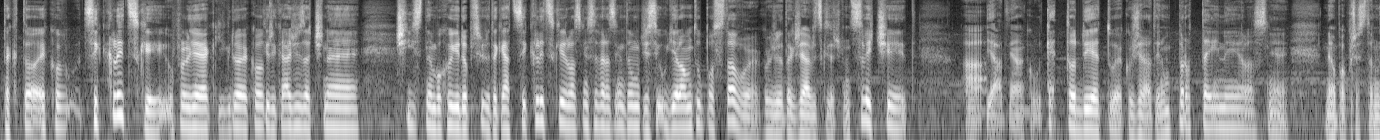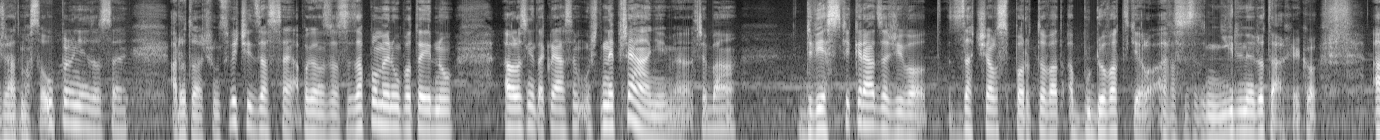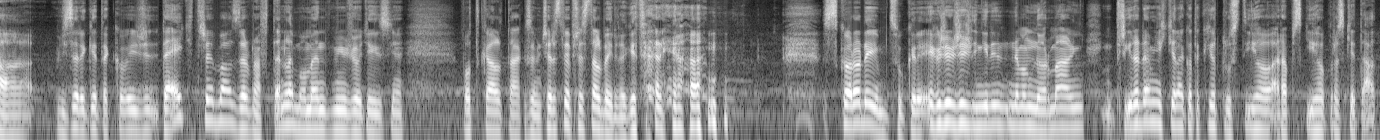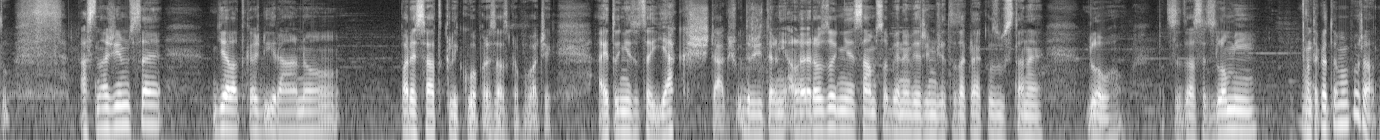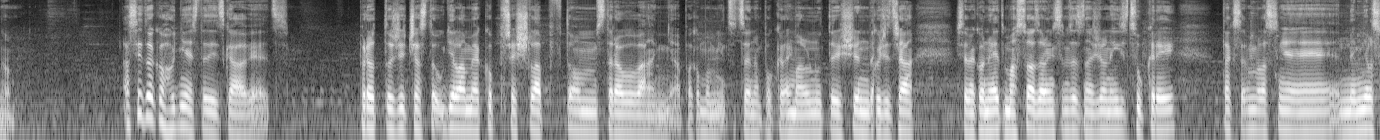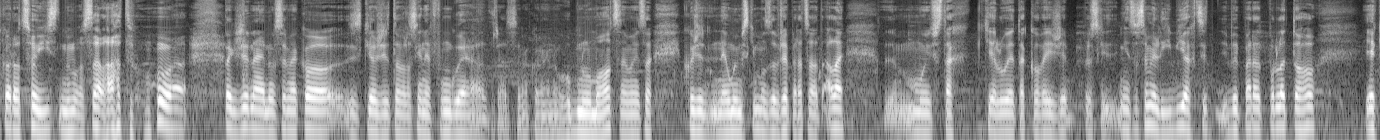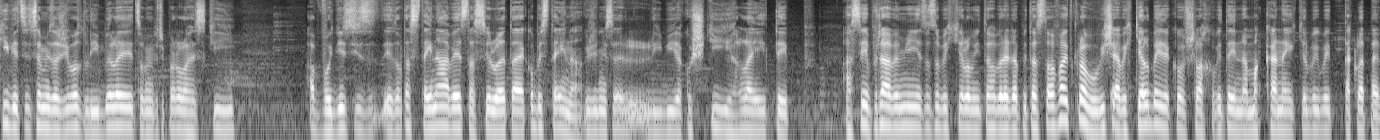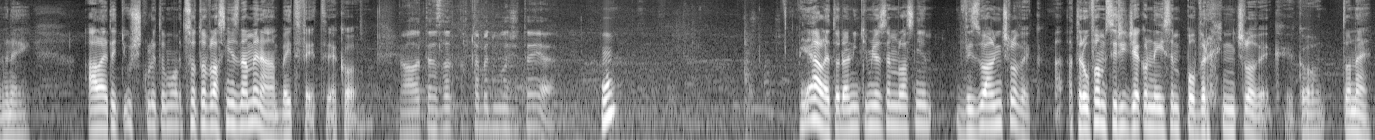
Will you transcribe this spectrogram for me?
Tak to jako cyklicky, úplně jak někdo jako říká, že začne číst nebo chodit do přírody, tak já cyklicky vlastně se vracím k tomu, že si udělám tu postavu, jakože, takže já vždycky začnu cvičit, a dělat nějakou keto dietu, jako žrát jenom proteiny vlastně, nebo pak přestanu žrát maso úplně zase a do toho začnu cvičit zase a pak zase zapomenu po týdnu a vlastně takhle já jsem už nepřeháním. Já třeba 200krát za život začal sportovat a budovat tělo a vlastně se to nikdy nedotáhl. Jako. A výsledek je takový, že teď třeba zrovna v tenhle moment v mém životě, když potkal, tak jsem čerstvě přestal být vegetarián skoro dejím cukry, jakože že nikdy nemám normální. Příroda mě chtěla jako takového tlustého arabského prostě tátu. A snažím se dělat každý ráno 50 kliků a 50 sklapovaček. A je to něco, co je jakž takž udržitelný, ale rozhodně sám sobě nevěřím, že to takhle jako zůstane dlouho. Pak se to zase zlomí a takhle to mám pořád. No. Asi je to jako hodně estetická věc protože často udělám jako přešlap v tom stravování a pak mám něco, co je na pokraji. Malnutrition, takže třeba, když jsem jako nejet maso a zároveň jsem se snažil nejíst cukry, tak jsem vlastně neměl skoro co jíst mimo salátu. Takže najednou jsem jako zjistil, že to vlastně nefunguje a třeba jsem jako najednou hubnul moc nebo něco, jako že neumím s tím moc dobře pracovat, ale můj vztah k tělu je takový, že prostě něco se mi líbí a chci vypadat podle toho, jaký věci se mi za život líbily, co mi připadalo hezký, a v Oděsi je to ta stejná věc, ta silueta je jakoby stejná. Takže mně se líbí jako štíhlej typ. Asi je pořád ve mně něco, co bych chtělo mít toho Breda Pitta z toho Fight Clubu. Víš, já bych chtěl být jako šlachovitý, namakaný, chtěl bych být takhle pevný. Ale teď už kvůli tomu, co to vlastně znamená být fit. Jako. No ale ten vzhled pro tebe důležitý je. Hm? Je, ale to daný tím, že jsem vlastně vizuální člověk. A troufám si říct, že jako nejsem povrchní člověk. Jako to ne.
